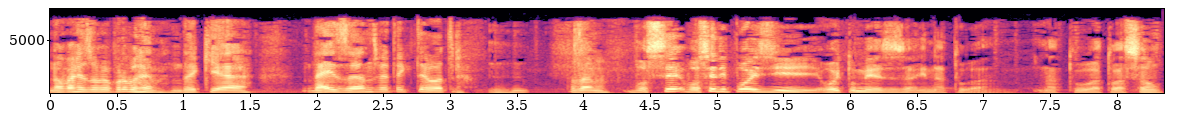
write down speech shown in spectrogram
não vai resolver o problema. Daqui a 10 anos vai ter que ter outra. Uhum. Você, você depois de oito meses aí na tua, na tua atuação,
